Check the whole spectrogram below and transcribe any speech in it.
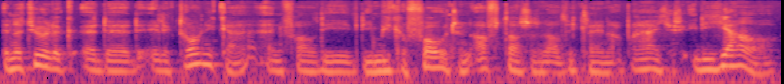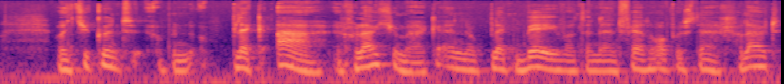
natuurlijk eh, de, de elektronica en vooral die, die microfoons en aftassen... en al die kleine apparaatjes, ideaal. Want je kunt op, een, op plek A een geluidje maken... en op plek B, wat een eind verderop is, daar geluid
